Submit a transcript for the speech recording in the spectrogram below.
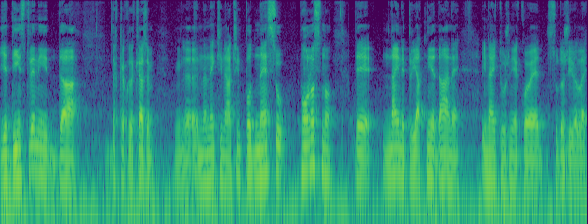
jedinstveni da, da kako da kažem, e, na neki način podnesu ponosno te najneprijatnije dane i najtužnije koje su doživele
